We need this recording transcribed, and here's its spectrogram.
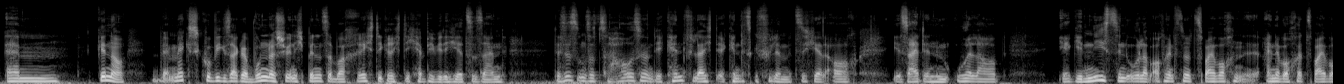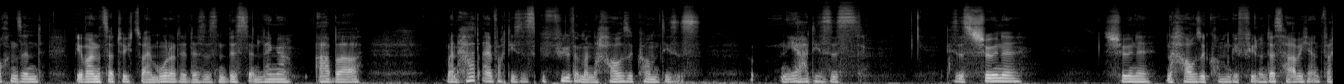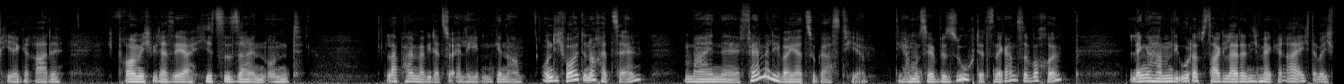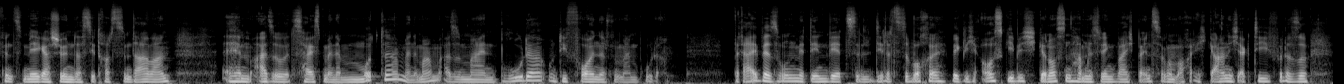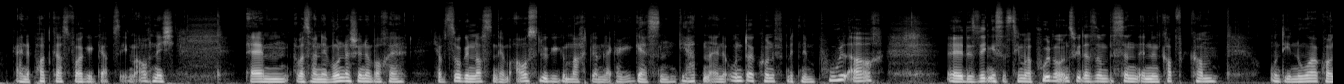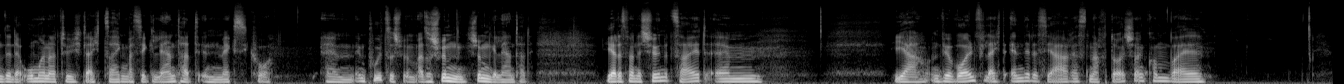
Ähm, genau, Mexiko, wie gesagt, war wunderschön. Ich bin jetzt aber auch richtig, richtig happy, wieder hier zu sein. Das ist unser Zuhause und ihr kennt vielleicht, ihr kennt das Gefühl ja mit Sicherheit auch, ihr seid in einem Urlaub, ihr genießt den Urlaub, auch wenn es nur zwei Wochen, eine Woche, zwei Wochen sind. Wir waren jetzt natürlich zwei Monate, das ist ein bisschen länger, aber man hat einfach dieses Gefühl, wenn man nach Hause kommt, dieses, ja, dieses, dieses schöne, schöne nach Hause kommen Gefühl. Und das habe ich einfach hier gerade. Ich freue mich wieder sehr, hier zu sein und La Palma wieder zu erleben, genau. Und ich wollte noch erzählen, meine Family war ja zu Gast hier. Die haben uns ja besucht, jetzt eine ganze Woche. Länger haben die Urlaubstage leider nicht mehr gereicht, aber ich finde es mega schön, dass sie trotzdem da waren. Ähm, also, das heißt, meine Mutter, meine Mom, also mein Bruder und die Freundin von meinem Bruder. Drei Personen, mit denen wir jetzt die letzte Woche wirklich ausgiebig genossen haben. Deswegen war ich bei Instagram auch eigentlich gar nicht aktiv oder so. Eine Podcast-Folge gab es eben auch nicht. Ähm, aber es war eine wunderschöne Woche. Ich habe es so genossen. Wir haben Ausflüge gemacht, wir haben lecker gegessen. Die hatten eine Unterkunft mit einem Pool auch. Äh, deswegen ist das Thema Pool bei uns wieder so ein bisschen in den Kopf gekommen. Und die Noah konnte der Oma natürlich gleich zeigen, was sie gelernt hat in Mexiko, ähm, im Pool zu schwimmen, also schwimmen, schwimmen gelernt hat. Ja, das war eine schöne Zeit. Ähm, ja, und wir wollen vielleicht Ende des Jahres nach Deutschland kommen, weil,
